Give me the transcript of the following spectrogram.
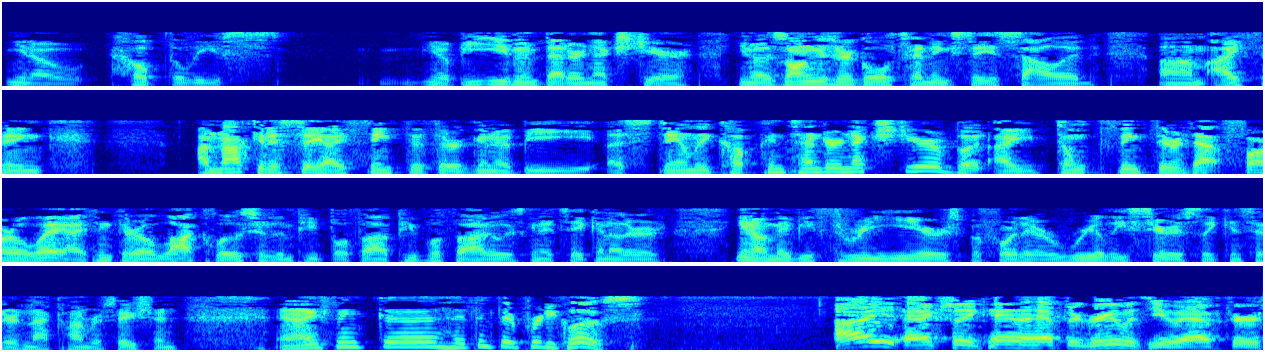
you know help the Leafs you know be even better next year. You know as long as their goaltending stays solid, um, I think I'm not going to say I think that they're going to be a Stanley Cup contender next year, but I don't think they're that far away. I think they're a lot closer than people thought. People thought it was going to take another, you know, maybe three years before they were really seriously considered in that conversation, and I think uh, I think they're pretty close. I actually kind of have to agree with you. After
